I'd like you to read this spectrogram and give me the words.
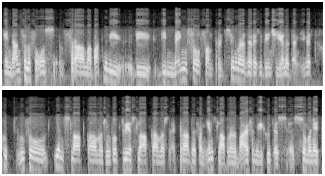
en dan sal hulle vir ons vra maar wat met die die die mengsel van produseer maar dit is 'n residensiële ding. Jy weet goed hoeveel een slaapkamer hoeveel twee slaapkamers? Ek praat net van een slaapkamer baie van hierdie goed is is sommer net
